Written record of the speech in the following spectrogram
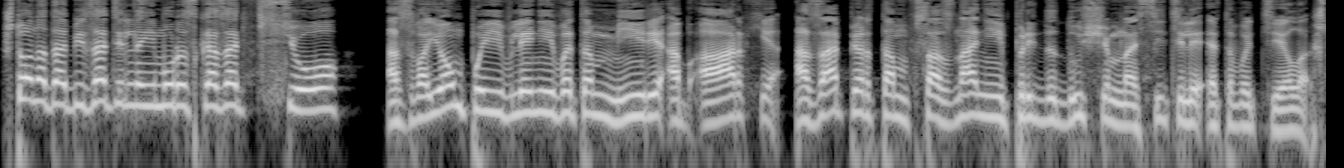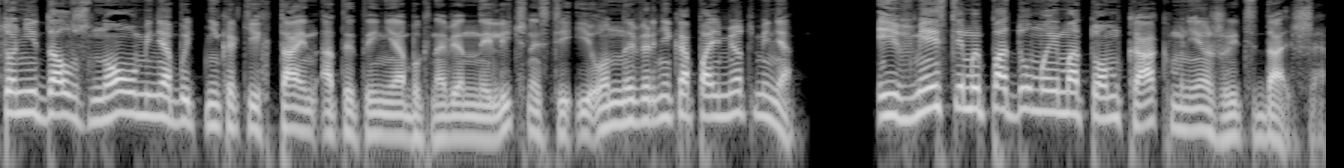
Что надо обязательно ему рассказать все, о своем появлении в этом мире, об архе, о запертом в сознании предыдущем носителе этого тела, что не должно у меня быть никаких тайн от этой необыкновенной личности, и он наверняка поймет меня. И вместе мы подумаем о том, как мне жить дальше.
